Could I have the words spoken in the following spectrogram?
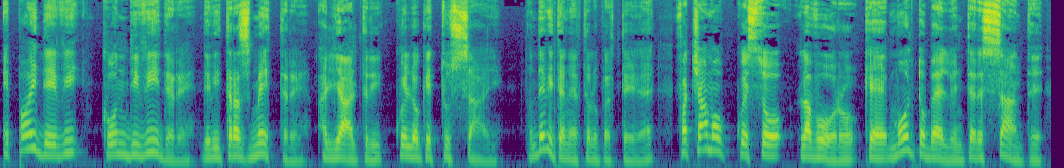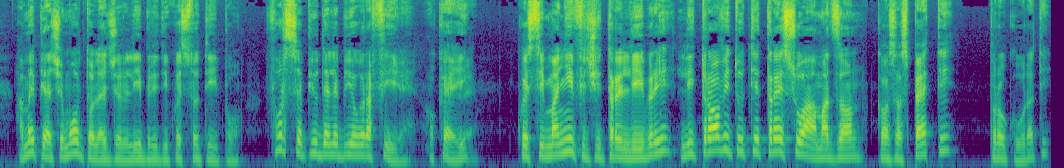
e poi devi condividere, devi trasmettere agli altri quello che tu sai. Non devi tenertelo per te. Eh? Facciamo questo lavoro che è molto bello, interessante. A me piace molto leggere libri di questo tipo, forse più delle biografie, ok? Questi magnifici tre libri li trovi tutti e tre su Amazon. Cosa aspetti? Procurati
